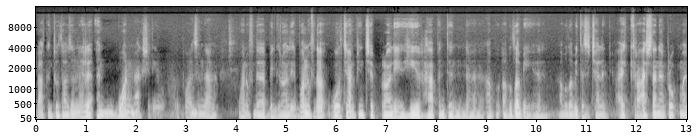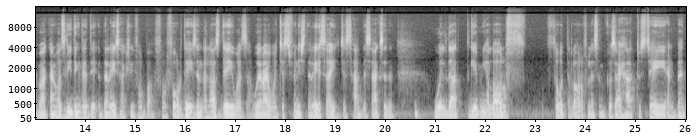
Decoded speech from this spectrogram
back in 2001 actually it was in the one of the big rally, one of the World Championship rally here happened in uh, Abu, Abu Dhabi. Uh, Abu Dhabi Desert Challenge. I crashed and I broke my back. I was leading the the race actually for for four days, and the last day was where I was just finished the race. I just had this accident. Well, that gave me a lot of thought, a lot of lesson because I had to stay in bed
